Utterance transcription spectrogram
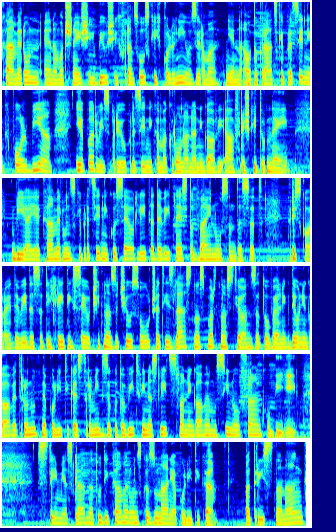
Kamerun, ena močnejših bivših francoskih kolonij oziroma njen avtokratski predsednik Paul Biya, je prvi sprejel predsednika Makrona na njegovi afriški turneji. Biya je kamerunski predsednik vse od leta 1982. Pri skoraj 90 letih se je očitno začel soočati z lastno smrtnostjo, zato velik del njegove trenutne politike stremi k zagotovitvi nasledstva njegovemu sinu Franku Biyi. S tem je skladna tudi kamerunska zunanja politika. Patrice Nanang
